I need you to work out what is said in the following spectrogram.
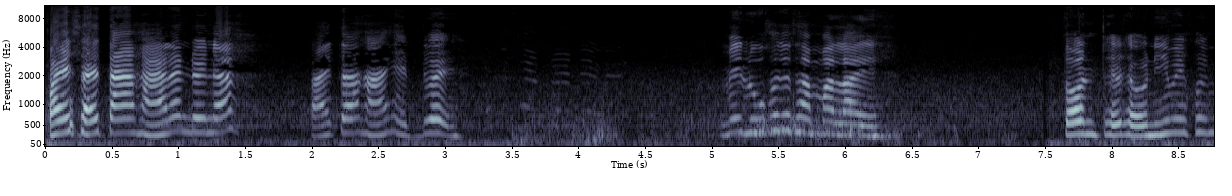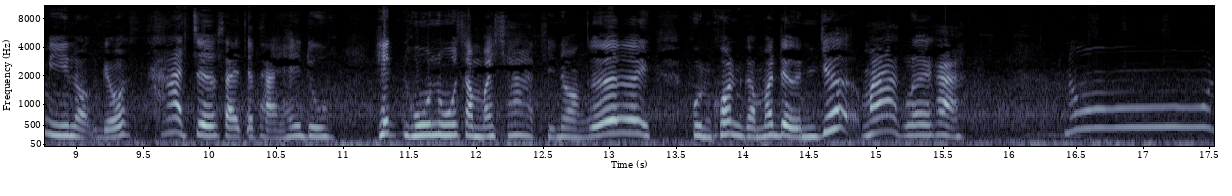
ไปสายตาหานั่นด้วยนะ สายตาหาเห็ดด้วย ไม่รู้เขาจะทำอะไร ต้นแถวๆนี้ไม่ค่อยมีหรอกเดี๋ยว ถ้าเจอสายจะถ่ายให้ดูเห็ดหูหนูธรรมชาติพี่น้องเอ้ยผุ่นคนกับมาเดินเยอะมากเลยค่ะนู่น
